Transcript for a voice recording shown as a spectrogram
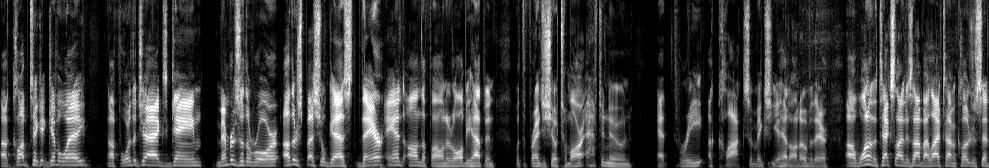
A club ticket giveaway uh, for the Jags game. Members of the Roar, other special guests there and on the phone. It'll all be happening with the Frangie Show tomorrow afternoon at 3 o'clock. So make sure you head on over there. Uh, one on the text line designed by Lifetime Enclosure said,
